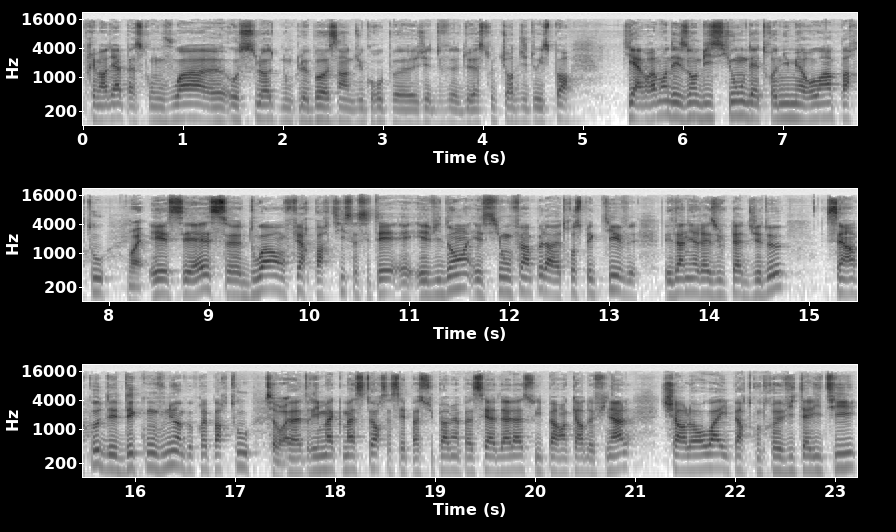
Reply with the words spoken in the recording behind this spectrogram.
primordial parce qu'on voit au slot, donc le boss hein, du groupe G2 de la structure G2 eSport, qui a vraiment des ambitions d'être numéro un partout. Ouais. Et CS euh, doit en faire partie, ça c'était évident. Et si on fait un peu la rétrospective des derniers résultats de G2, c'est un peu des déconvenus à peu près partout. Vrai. Euh, DreamHack Master, ça s'est pas super bien passé à Dallas où il perd en quart de finale. Charleroi, ils perdent contre Vitality.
